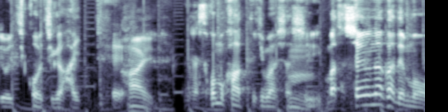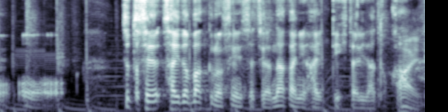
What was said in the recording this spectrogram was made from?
良一コーチが入って、はい、そこも変わってきましたし、うん、また試合の中でもちょっとサイドバックの選手たちが中に入ってきたりだとか、はい、ま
